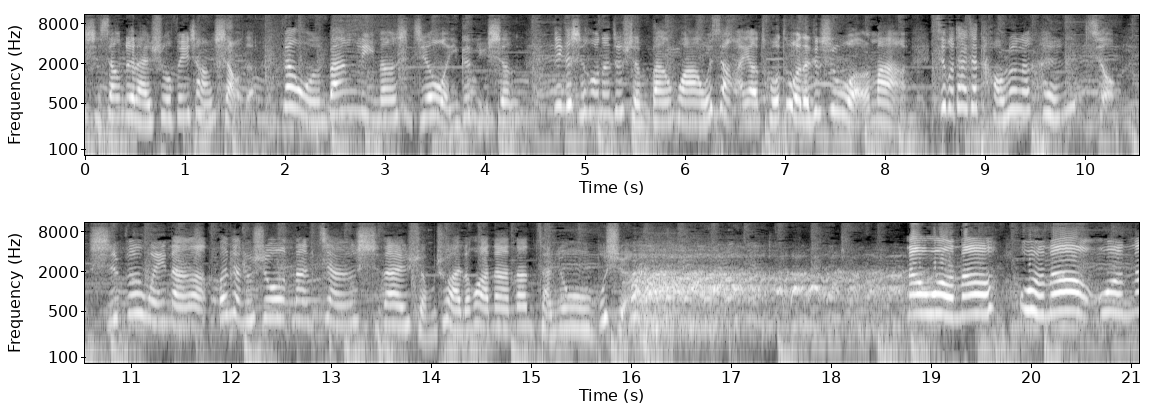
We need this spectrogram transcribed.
是相对来说非常少的，那我们班里呢是只有我一个女生。那个时候呢就选班花，我想哎呀妥妥的就是我了嘛。结果大家讨论了很久，十分为难啊。班长就说：“那既然实在选不出来的话，那那咱就不选。”那我呢？我呢？我呢？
